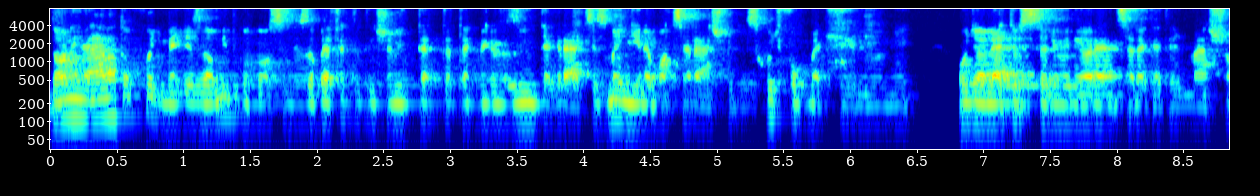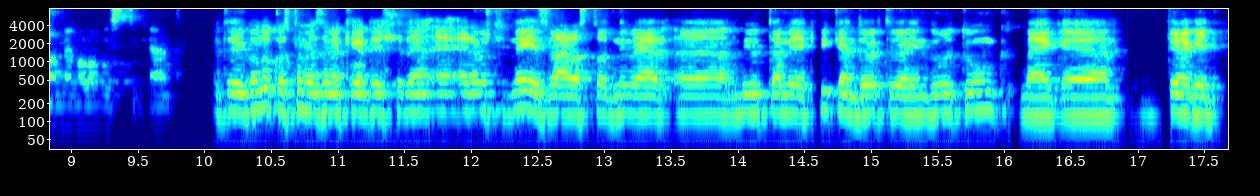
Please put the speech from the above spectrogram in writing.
Dani, nálatok hogy megy ez a, mit gondolsz, hogy ez a befektetés, amit tettetek, még ez az integráció, ez mennyire macerás, hogy ez hogy fog megtérülni, hogyan lehet összelőni a rendszereket egymással, meg a logisztikát? Hát gondolkoztam ezen a kérdésre, de erre most így nehéz választ adni, mert uh, miután mi egy quick and indultunk, meg uh, tényleg egy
